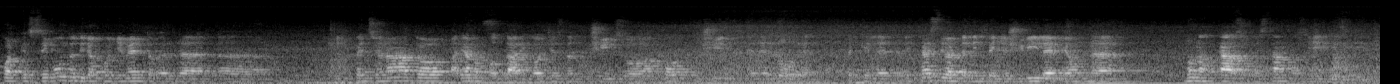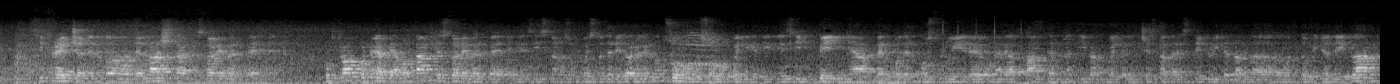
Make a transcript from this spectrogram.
qualche secondo di raccoglimento per eh, il pensionato Mariano Fottari che oggi è stato ucciso a Portici nell'errore, perché il Festival dell'impegno civile è un non a caso quest'anno si, si freggia del, dell'hashtag storie per bene. Purtroppo noi abbiamo tante storie per bene che esistono su questo territorio che non sono solo quelli che, che si impegna per poter costruire una realtà alternativa a quella che ci è stata restituita dal, dal dominio dei clan,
